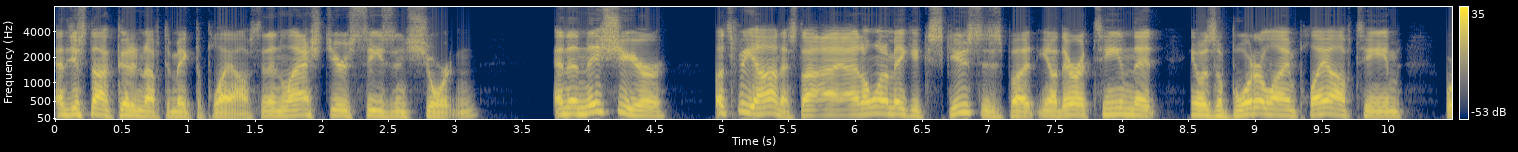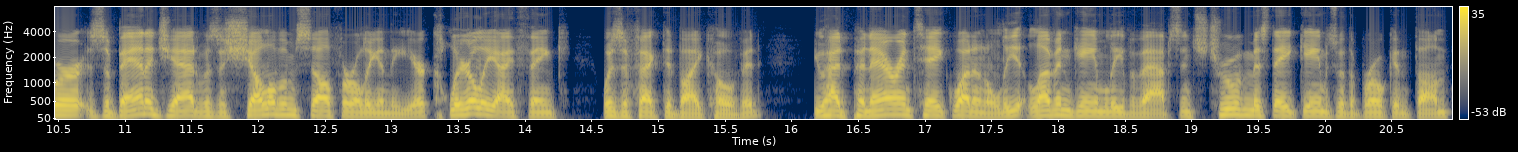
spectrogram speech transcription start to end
and just not good enough to make the playoffs. And then last year's season shortened, and then this year, let's be honest, I, I don't want to make excuses, but you know they're a team that you know is a borderline playoff team where Zibanejad was a shell of himself early in the year. Clearly, I think was affected by COVID. You had Panarin take what an 11 game leave of absence. Trouba missed eight games with a broken thumb.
